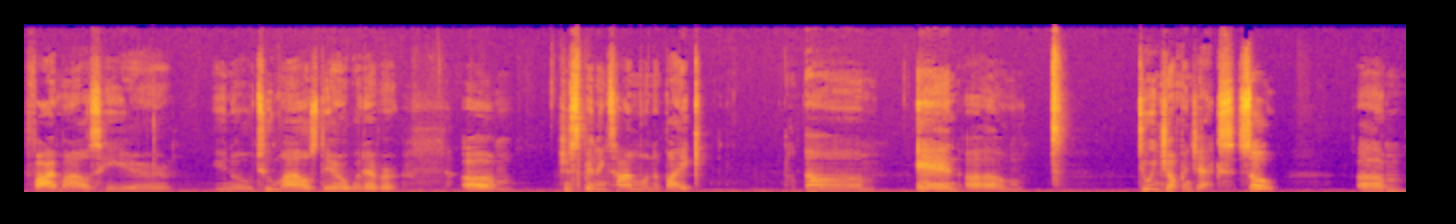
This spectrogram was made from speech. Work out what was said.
five miles here, you know, two miles there, or whatever. Um, just spending time on the bike um, and um, doing jumping jacks. So, um,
